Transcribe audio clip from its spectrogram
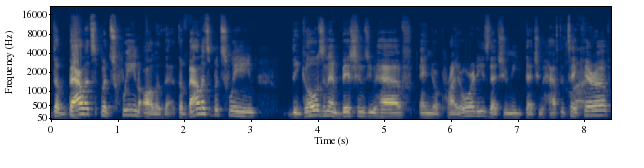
the balance between all of that, the balance between the goals and ambitions you have and your priorities that you need that you have to take Right. care of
